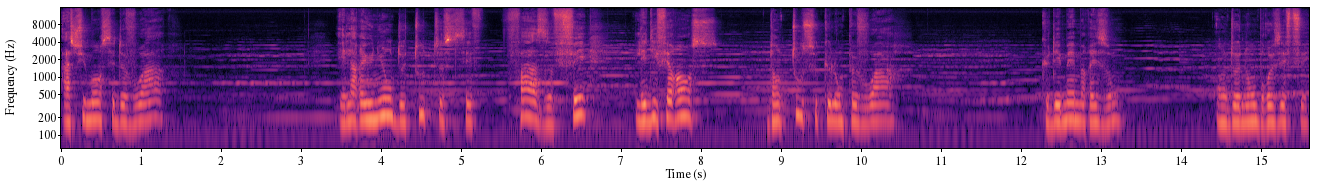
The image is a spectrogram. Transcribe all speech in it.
assumant ses devoirs et la réunion de toutes ces phases fait les différences dans tout ce que l'on peut voir, que des mêmes raisons ont de nombreux effets.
